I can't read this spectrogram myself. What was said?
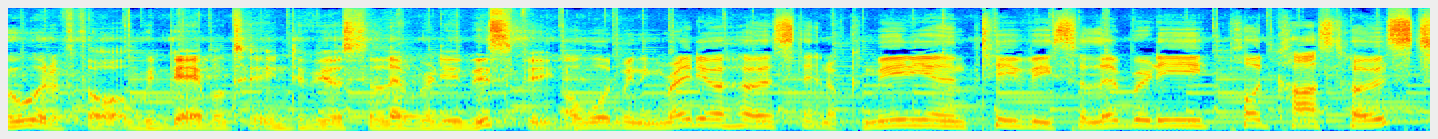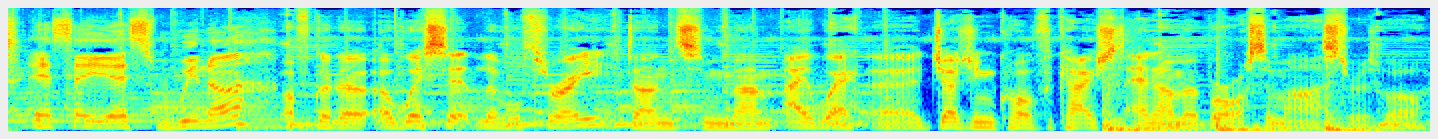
Who would have thought we'd be able to interview a celebrity this big? Award winning radio host, stand up comedian, TV celebrity, podcast host, SAS winner. I've got a, a WSET level 3, done some um, AWAC uh, judging qualifications, and I'm a Barossa Master as well.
